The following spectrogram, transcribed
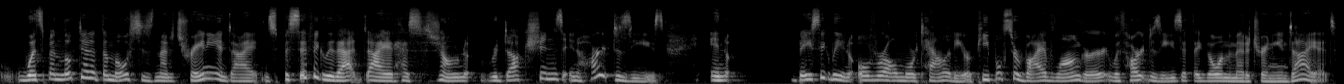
what's been looked at at the most is the Mediterranean diet, and specifically that diet has shown reductions in heart disease in basically an overall mortality, or people survive longer with heart disease if they go on the Mediterranean diet.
